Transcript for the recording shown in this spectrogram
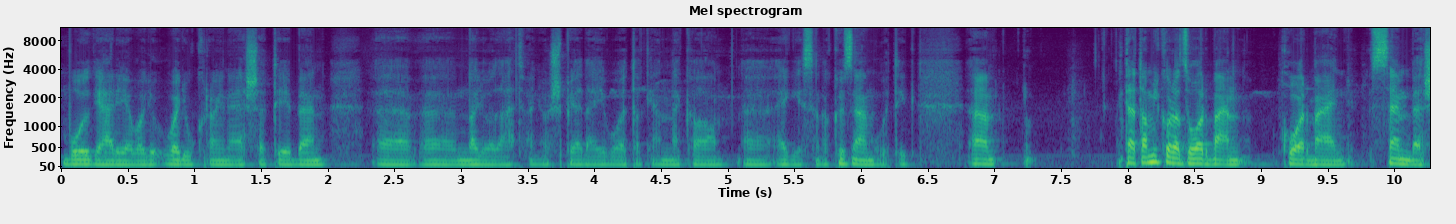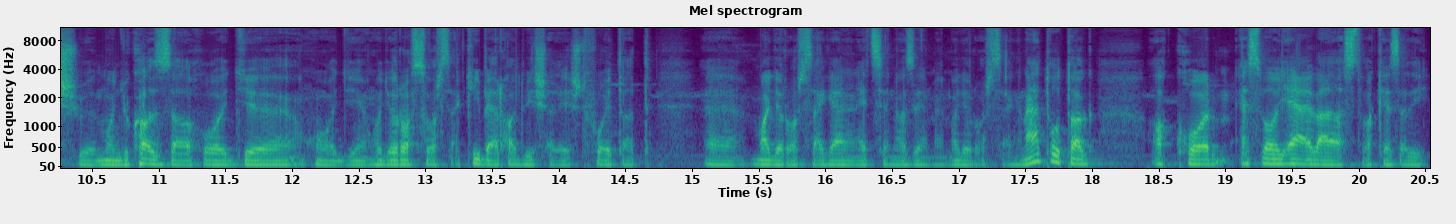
Bulgária vagy, vagy Ukrajna esetében nagyon látványos példái voltak ennek a, egészen a közelmúltig. Tehát amikor az Orbán kormány szembesül mondjuk azzal, hogy, hogy, hogy Oroszország kiberhadviselést folytat Magyarország ellen egyszerűen azért, mert Magyarország NATO tag, akkor ezt valahogy elválasztva kezeli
